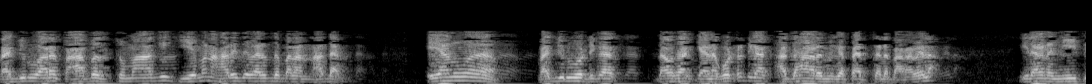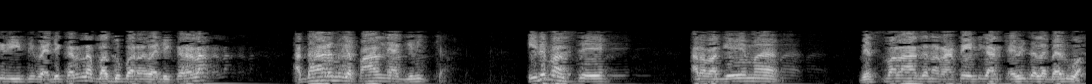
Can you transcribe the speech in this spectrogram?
රජුරු අර තාපස්තුමාගේ කියමන හරිද වැරද්ද බලන්න හදන. ඒ අනුව රජුරුව ටිකක් දවසක් යනකොට ටිකක් අධාර්මික පැත්තට බර වෙලා ඊළඟට නීති රීති වැඩි කරලා බදුබර වැඩි කරලා අධාර්මික පාලනයක් ගිනිච්චා. ඊට පස්සේ අර වගේම වෙස් බලාගෙන රටේ ටිකක් ඇවිදලා බැලුවා.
